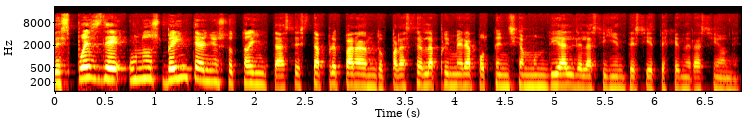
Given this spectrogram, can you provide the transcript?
después de unos 20 años o 30, se está preparando para ser la primera potencia mundial de las siguientes siete generaciones.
